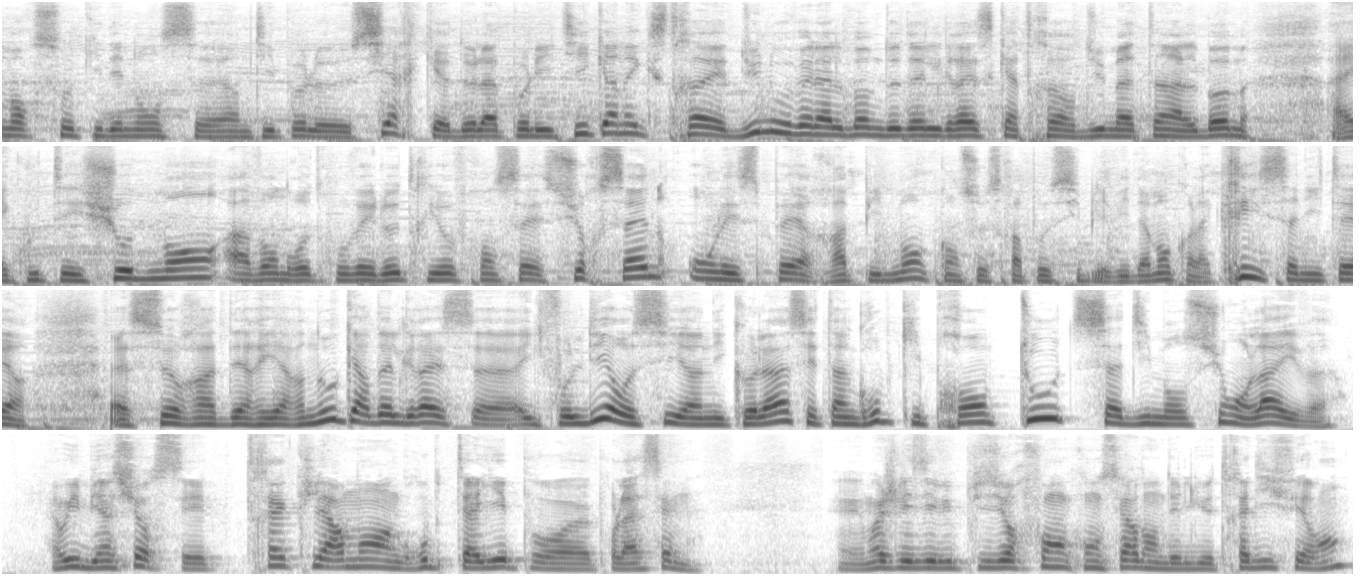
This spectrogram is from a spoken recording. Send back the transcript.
Un morceau qui dénonce un petit peu le cirque de la politique. Un extrait du nouvel album de Delgrès, 4h du matin, album à écouter chaudement avant de retrouver le trio français sur scène. On l'espère rapidement quand ce sera possible, évidemment, quand la crise sanitaire sera derrière nous. Car Delgrès, euh, il faut le dire aussi, hein, Nicolas, c'est un groupe qui prend toute sa dimension en live. Ah oui, bien sûr, c'est très clairement un groupe taillé pour, euh, pour la scène. Euh, moi, je les ai vus plusieurs fois en concert dans des lieux très différents.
